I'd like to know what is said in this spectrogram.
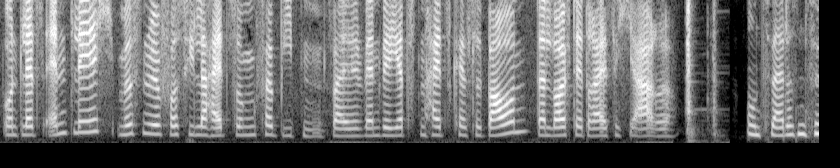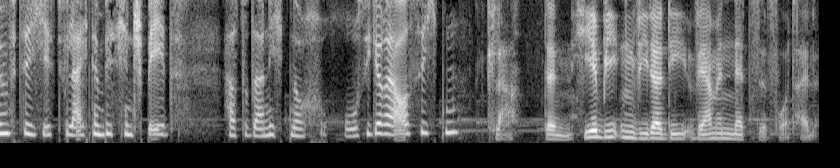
Und letztendlich müssen wir fossile Heizungen verbieten, weil wenn wir jetzt einen Heizkessel bauen, dann läuft der 30 Jahre. Und 2050 ist vielleicht ein bisschen spät. Hast du da nicht noch rosigere Aussichten? Klar, denn hier bieten wieder die Wärmenetze Vorteile.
